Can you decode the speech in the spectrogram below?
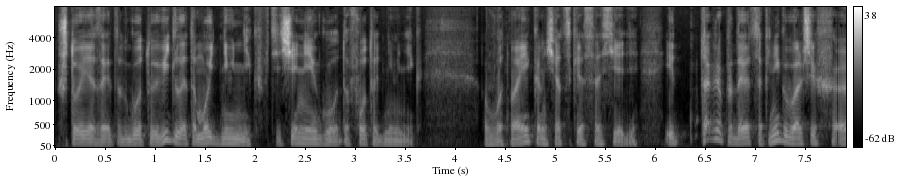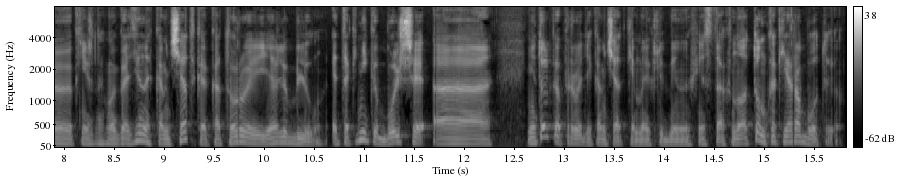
Что я за этот год увидел, это мой дневник в течение года, фотодневник. Вот, мои камчатские соседи. И также продается книга в больших э, книжных магазинах «Камчатка», которую я люблю. Эта книга больше о, не только о природе Камчатки, моих любимых местах, но о том, как я работаю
